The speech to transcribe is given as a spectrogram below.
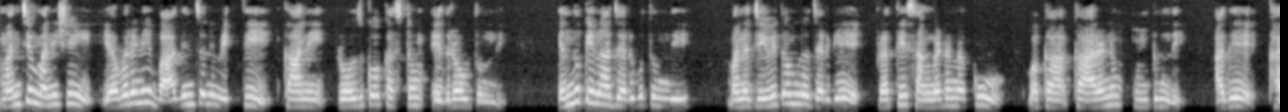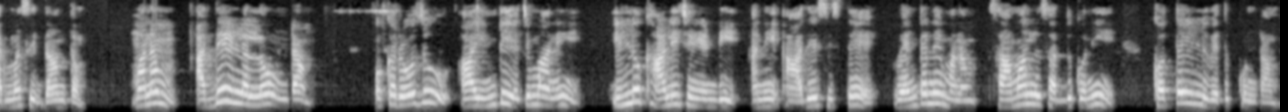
మంచి మనిషి ఎవరిని బాధించని వ్యక్తి కానీ రోజుకో కష్టం ఎదురవుతుంది. ఎందుకు ఇలా జరుగుతుంది? మన జీవితంలో జరిగే ప్రతి సంఘటనకు ఒక కారణం ఉంటుంది. అదే కర్మ సిద్ధాంతం. మనం అద్దె ఇళ్ళలో ఉంటాం. ఒకరోజు ఆ ఇంటి యజమాని ఇల్లు ఖాళీ చేయండి అని ఆదేశిస్తే వెంటనే మనం సామాన్లు సర్దుకొని కొత్త ఇల్లు వెతుక్కుంటాం.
